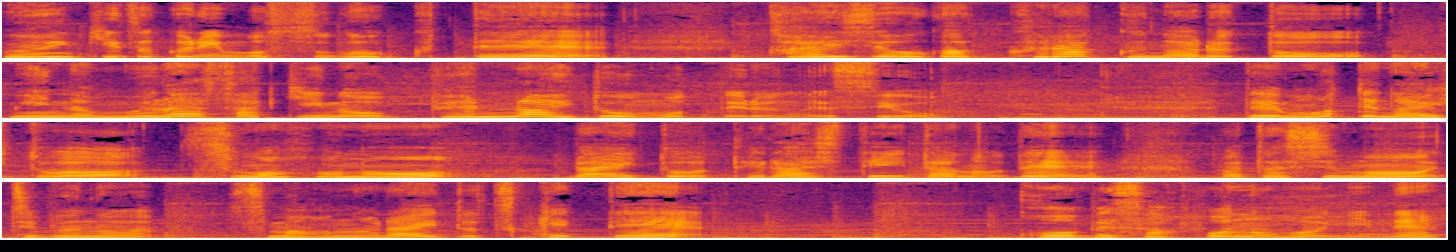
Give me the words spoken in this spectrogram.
雰囲気作りもすごくて会場が暗くなるとみんな紫のペンライトを持ってるんですよ。で持ってない人はスマホのライトを照らしていたので私も自分のスマホのライトつけて神戸サッフォの方にね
